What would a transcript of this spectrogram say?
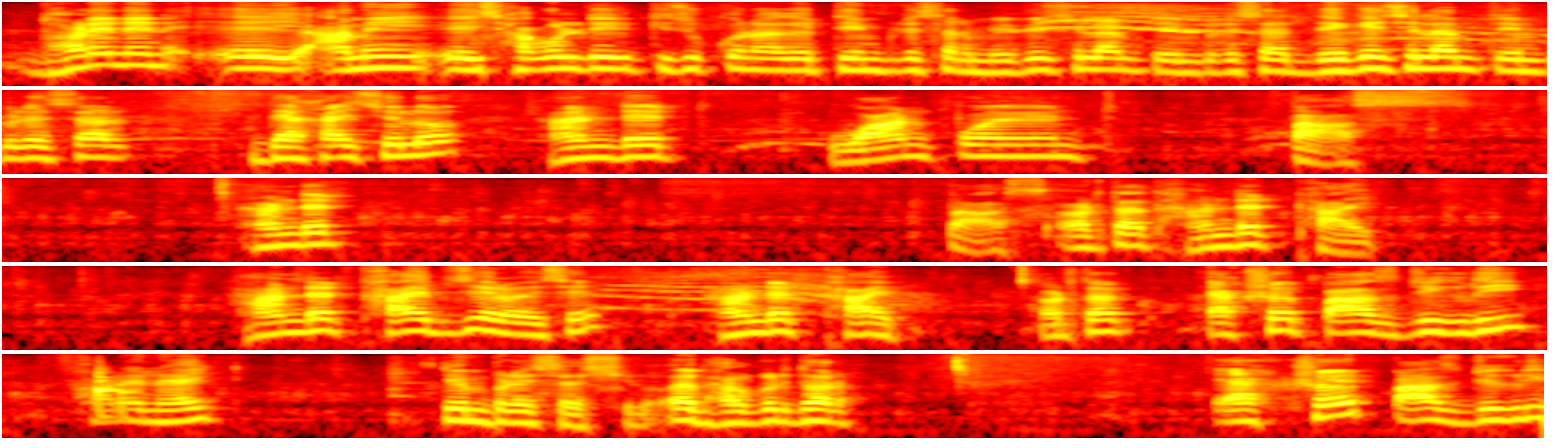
ধরে নেন এই আমি এই ছাগলটির কিছুক্ষণ আগে টেম্পারেচার মেপেছিলাম টেম্পারেচার দেখেছিলাম টেম্পারেচার দেখাইছিল হান্ড্রেড ওয়ান পয়েন্ট পাঁচ। হান্ড্রেড পাঁচ, অর্থাৎ হান্ড্রেড ফাইভ হান্ড্রেড ফাইভ যে রয়েছে হান্ড্রেড ফাইভ অর্থাৎ একশো পাঁচ ডিগ্রি ফারেনহাইট টেম্পারেচার ছিল। ওই ভালো করে ধর, একশো পাঁচ ডিগ্রি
